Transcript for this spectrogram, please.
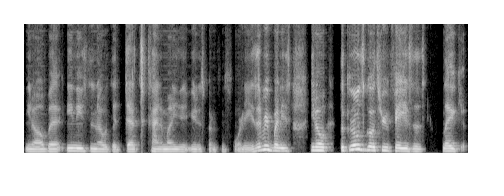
You know, but he needs to know that that's the kind of money that you're going to spend for four days. Everybody's, you know, the girls go through phases. Like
